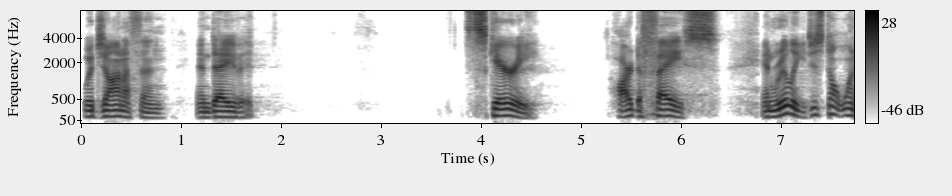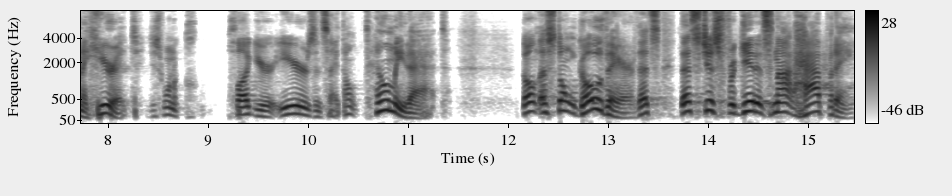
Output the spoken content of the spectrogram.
with Jonathan and David. It's scary, hard to face, and really, you just don't want to hear it. You just want to plug your ears and say, Don't tell me that. Don't, let's don't go there. Let's, let's just forget it's not happening.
